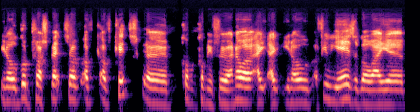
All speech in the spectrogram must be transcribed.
you know, good prospects of, of, of kids uh, coming coming through. I know, I, I, you know, a few years ago, I um,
